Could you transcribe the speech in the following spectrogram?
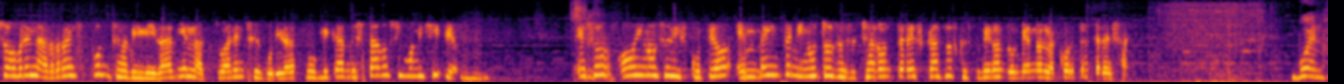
sobre la responsabilidad y el actuar en seguridad pública de estados y municipios. Eso hoy no se discutió. En 20 minutos desecharon tres casos que estuvieron durmiendo en la corte tres años. Bueno,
